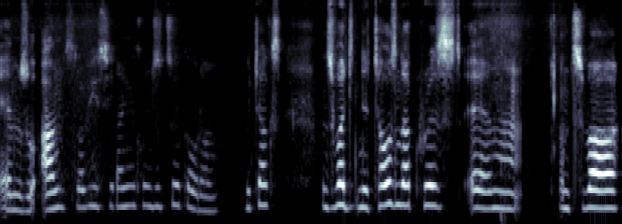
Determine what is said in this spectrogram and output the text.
Ähm, so abends, glaube ich, ist sie reingekommen, so circa, oder mittags. Und zwar eine Tausender Quest, ähm, und zwar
